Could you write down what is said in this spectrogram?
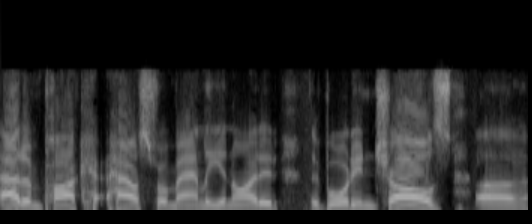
Adam Parkhouse from Manly United. They've brought in Charles uh,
